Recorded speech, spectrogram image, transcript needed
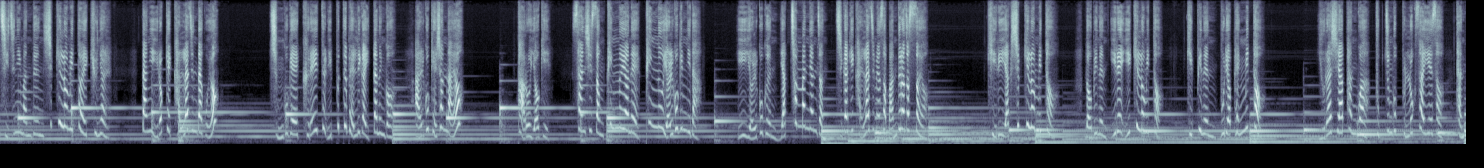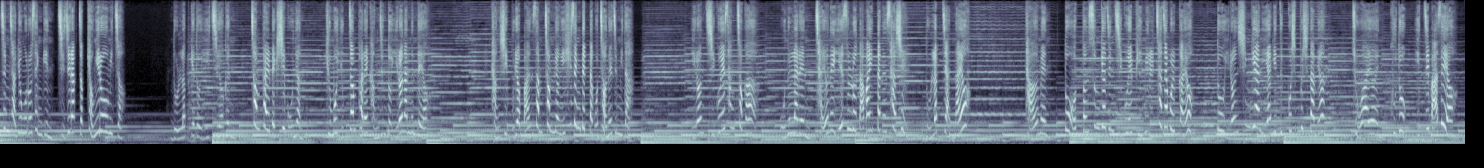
지진이 만든 10km의 균열, 땅이 이렇게 갈라진다고요? 중국에 그레이트 리프트 밸리가 있다는 거 알고 계셨나요? 바로 여기 산시성 핑누연의 핑누 열곡입니다. 이 열곡은 약 천만 년 전 지각이 갈라지면서 만들어졌어요. 길이 약 10km, 너비는 1에 2km, 깊이는 무려 100m. 유라시아 판과 북중국 블록 사이에서 단층 작용으로 생긴 지질학적 경이로움이죠. 놀랍게도 이 지역은 1815년 규모 6.8의 강진도 일어났는데요. 당시 무려 13,000명이 희생됐다고 전해집니다. 이런 지구의 상처가 오늘날엔 자연의 예술로 남아있다는 사실 놀랍지 않나요? 다음엔 또 어떤 숨겨진 지구의 비밀을 찾아볼까요? 또 이런 신기한 이야기 듣고 싶으시다면 좋아요엔 구독 잊지 마세요.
